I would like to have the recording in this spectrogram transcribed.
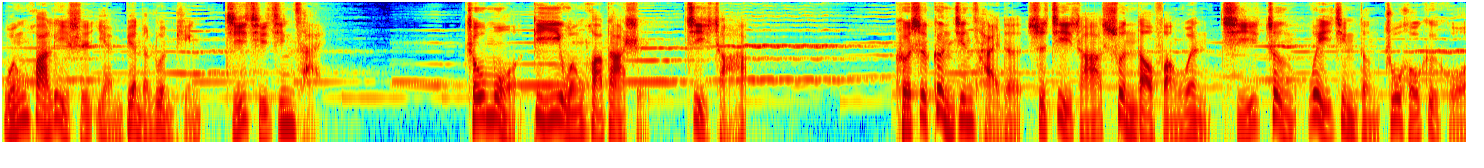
文化历史演变的论评，极其精彩。周末第一文化大使季札。可是更精彩的是季札顺道访问齐、郑、魏、晋等诸侯各国，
